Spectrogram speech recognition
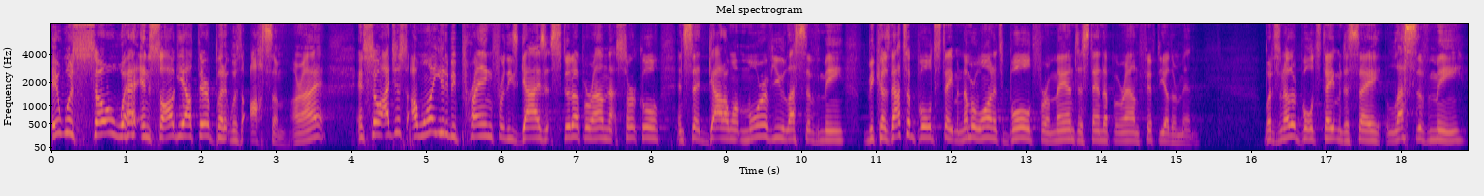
It was so wet and soggy out there, but it was awesome, all right? And so I just I want you to be praying for these guys that stood up around that circle and said, "God, I want more of you, less of me," because that's a bold statement. Number 1, it's bold for a man to stand up around 50 other men. But it's another bold statement to say, "Less of me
